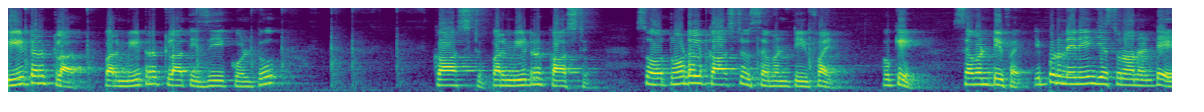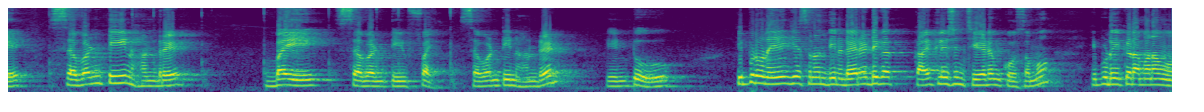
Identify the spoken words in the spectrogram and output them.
metre cloth per metre cloth is equal to cost per metre cost so total cost seventy five okay seventy five ఇప్పుడు నేనేం ఏం చేస్తున్నానంటే seventeen hundred by seventy five seventeen hundred into ఇప్పుడు నేను ఏం చేస్తున్నాను దీన్ని డైరెక్ట్గా క్యాల్కులేషన్ చేయడం కోసము. ఇప్పుడు ఇక్కడ మనము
